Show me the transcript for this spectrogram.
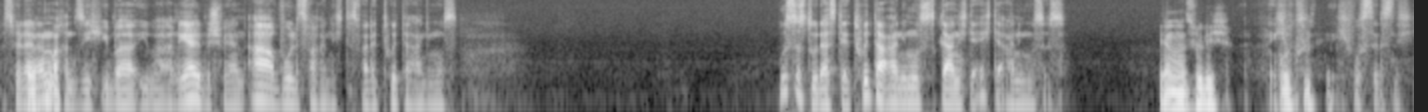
Was wir da dann machen, sich über, über Ariel beschweren. Ah, obwohl, das war er nicht, das war der Twitter-Animus. Wusstest du, dass der Twitter-Animus gar nicht der echte Animus ist? Ja, natürlich. Ich, Wusste ich wusste das nicht.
